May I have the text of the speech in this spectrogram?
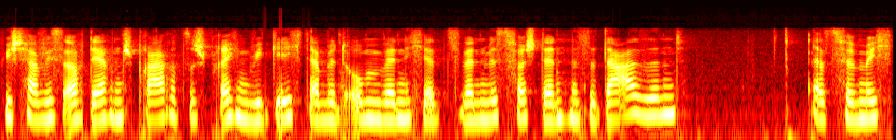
wie schaffe ich es auch, deren Sprache zu sprechen, wie gehe ich damit um, wenn ich jetzt, wenn Missverständnisse da sind. Das ist für mich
